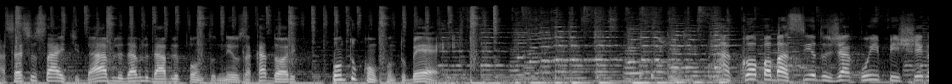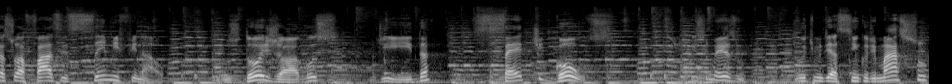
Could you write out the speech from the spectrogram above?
Acesse o site www.neusacadori.com.br. A Copa Bacia do Jacuípe chega à sua fase semifinal. Nos dois jogos de ida, sete gols. Isso mesmo. No último dia 5 de março,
